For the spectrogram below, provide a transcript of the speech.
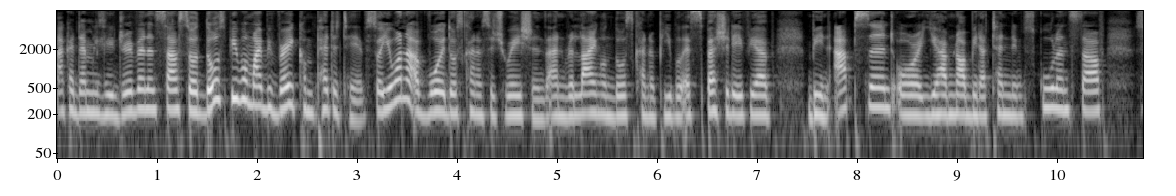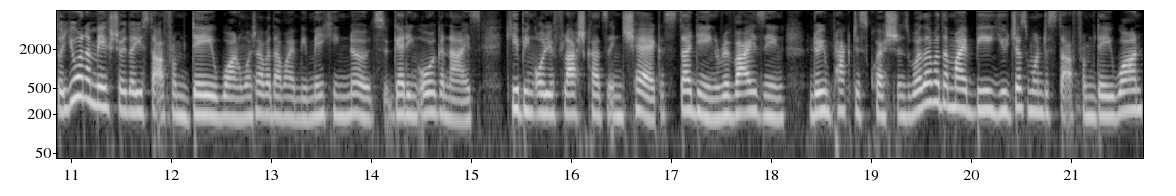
academically driven and stuff. So those people might be very competitive. So you want to avoid those kind of situations and relying on those kind of people, especially if you have been absent or you have not been attending school and stuff. So you want to make sure that you start from day one, whatever that might be, making notes, getting organized, keeping all your flashcards in check, studying, revising, doing practice questions, whatever that might be. You just want to start from day one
